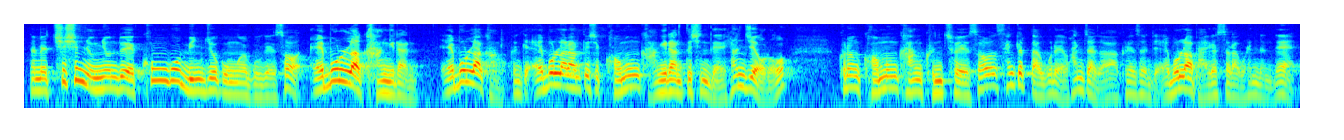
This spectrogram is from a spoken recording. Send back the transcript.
그다음에 76년도에 콩고 민주공화국에서 에볼라 강이란 에볼라 강, 그러니까 에볼라란 뜻이 검은 강이란 뜻인데 현지어로 그런 검은 강 근처에서 생겼다고 그래요 환자가. 그래서 이제 에볼라 바이러스라고 했는데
